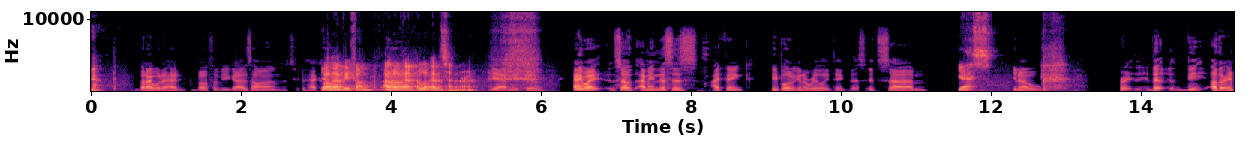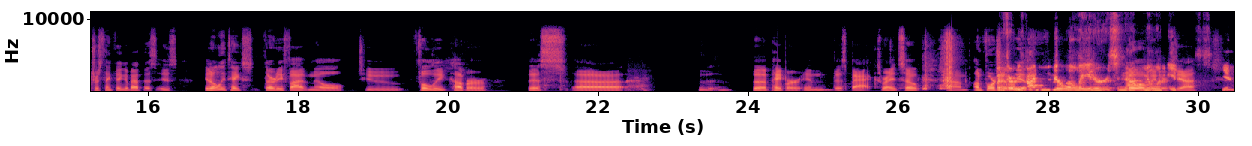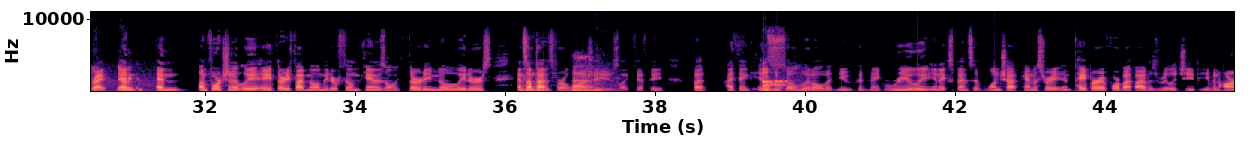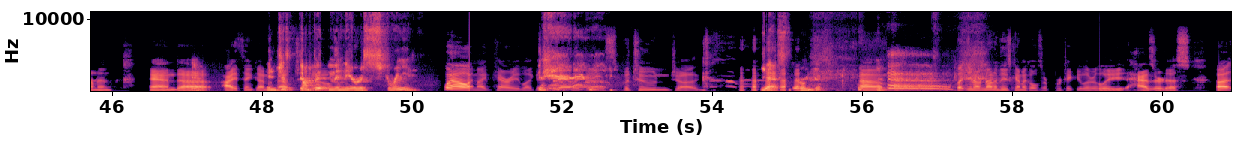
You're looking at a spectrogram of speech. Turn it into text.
but I would have had both of you guys on to heckle. Oh, that'd be fun. I love uh, I love having Simon around. Yeah, me too. Anyway, so I mean, this is I think people are going to really dig this. It's um, yes, you know, the the other interesting thing about this is it only takes 35 mil to fully cover this uh, the, the paper in this back, right? So, um, unfortunately, but 35 milliliters, not milliliters, millimeters. Yeah, yeah. right. And, and, unfortunately, a 35 millimeter film can is only 30 milliliters, and sometimes for a wash, uh, I use like 50. But I think it's uh-huh. so little that you could make really inexpensive one shot chemistry. And paper at 4x5 is really cheap, even Harman. And uh, yeah. I think I'm. And just dump go... it in the nearest stream. Well, I might carry like a, like a spittoon jug. yes, there we go. Um, but you know, none of these chemicals are particularly hazardous. Uh,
